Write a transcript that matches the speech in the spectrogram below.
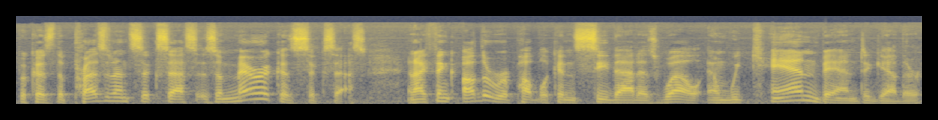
because the president's success is America's success. And I think other Republicans see that as well. And we can band together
